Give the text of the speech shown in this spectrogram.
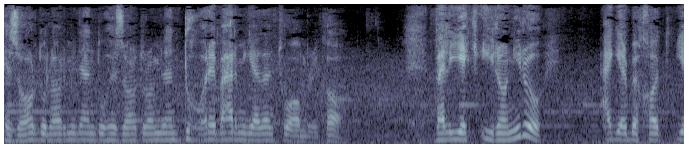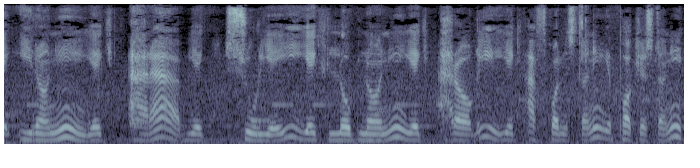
هزار دلار میدن دو هزار دلار میدن دوباره برمیگردن تو آمریکا. ولی یک ایرانی رو اگر بخواد یک ایرانی یک عرب یک سوریهی یک لبنانی یک عراقی یک افغانستانی یک پاکستانی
